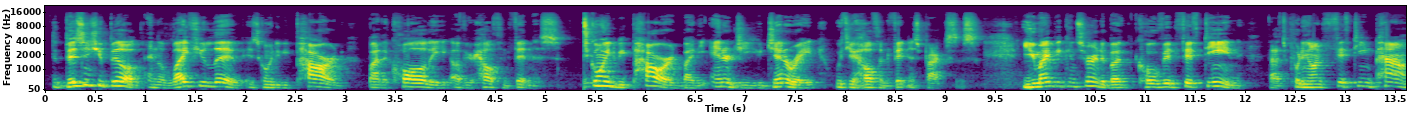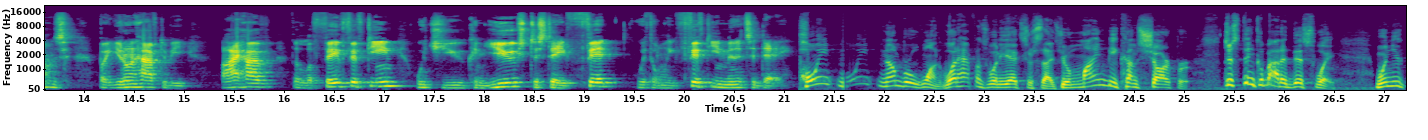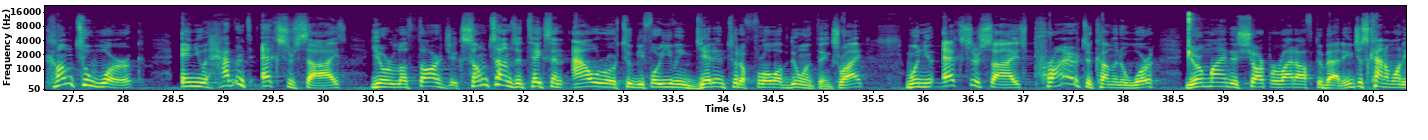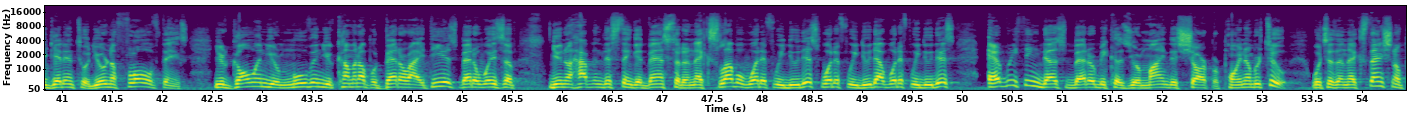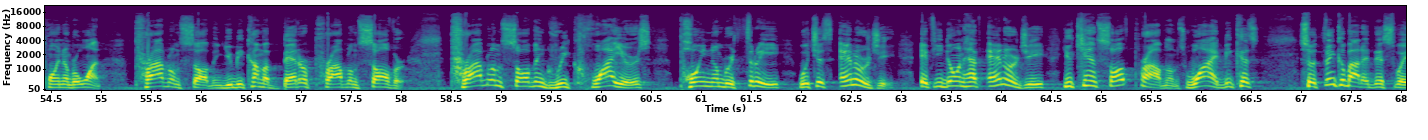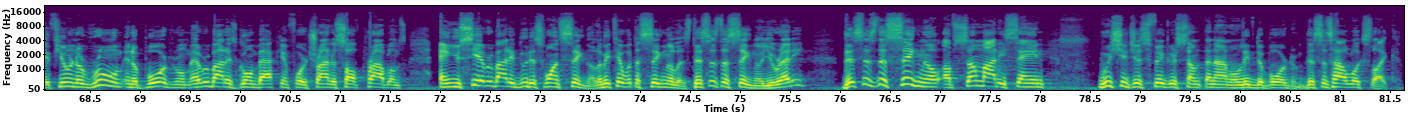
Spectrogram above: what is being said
The business you build and the life you live is going to be powered by the quality of your health and fitness. It's going to be powered by the energy you generate with your health and fitness practices. You might be concerned about COVID-15, that's putting on 15 pounds, but you don't have to be. I have the LeFave 15, which you can use to stay fit with only 15 minutes a day. Point, point number one what happens when you exercise? Your mind becomes sharper. Just think about it this way when you come to work and you haven't exercised, you're lethargic. Sometimes it takes an hour or two before you even get into the flow of doing things, right? When you exercise prior to coming to work, your mind is sharper right off the bat. And you just kind of want to get into it. You're in the flow of things. You're going, you're moving, you're coming up with better ideas, better ways of, you know, having this thing advance to the next level. What if we do this? What if we do that? What if we do this? Everything does better because your mind is sharper. Point number two, which is an extension of point number one. Problem solving. You become a better problem solver. Problem solving requires point number three, which is energy. If you don't have energy, you can't solve problems. Why? Because, so think about it this way if you're in a room, in a boardroom, everybody's going back and forth trying to solve problems, and you see everybody do this one signal. Let me tell you what the signal is. This is the signal. You ready? This is the signal of somebody saying, we should just figure something out and leave the boardroom. This is how it looks like.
